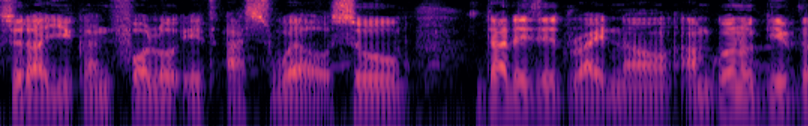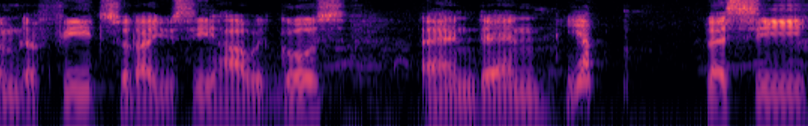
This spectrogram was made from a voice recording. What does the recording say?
so that you can follow it as well. So that is it right now. I'm going to give them the feed so that you see how it goes. And then yep let's see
